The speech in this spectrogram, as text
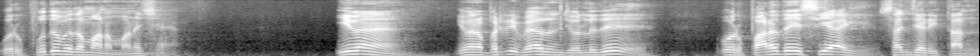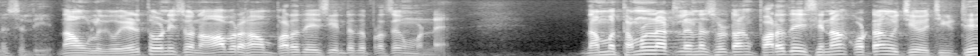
ஒரு புதுவிதமான மனுஷன். இவன் இவனை பற்றி வேதம் சொல்லுது ஒரு பரதேசியாய் சஞ்சரித்தான்னு சொல்லி. நான் உங்களுக்கு எடுத்தோடனே சொன்னேன் ஆபரகாம் பரதேசின்றதை பிரசங்கம் பண்ணேன். நம்ம தமிழ்நாட்டில் என்ன சொல்லிட்டாங்க பரதேசினா கொட்டாங்குச்சியை வச்சுக்கிட்டு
